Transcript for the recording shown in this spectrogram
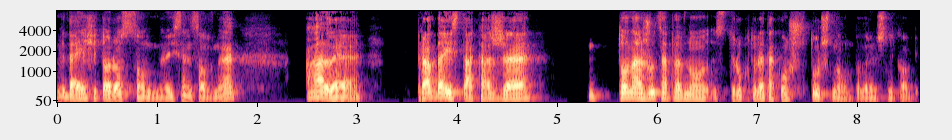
Wydaje się to rozsądne i sensowne, ale prawda jest taka, że to narzuca pewną strukturę taką sztuczną podręcznikowi.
